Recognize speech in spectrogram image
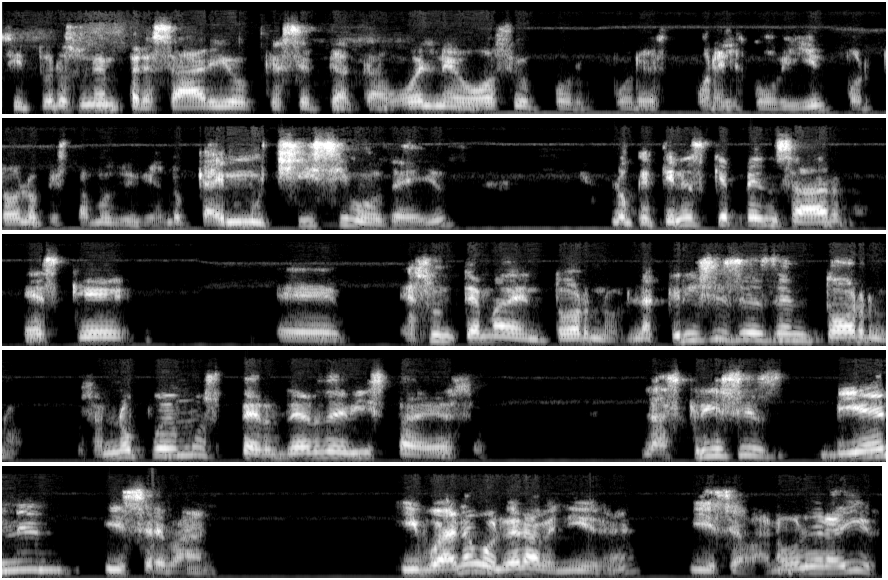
si tú eres un empresario que se te acabó el negocio por, por, el COVID, por todo lo que estamos viviendo, que hay muchísimos de ellos, lo que tienes que pensar es que eh, es un tema de entorno. La crisis es de entorno. O sea, no podemos perder de vista eso. Las crisis vienen y se van y van a volver a venir, ¿eh? Y se van a volver a ir.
